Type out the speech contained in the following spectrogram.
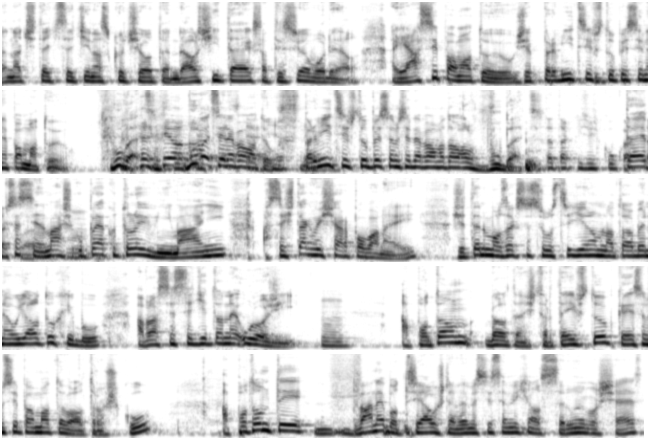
e, na čtečce ti naskočil ten další text a ty si ho odjel. A já si pamatuju, že první tři vstupy si nepamatuju. Vůbec. Jo, vůbec si nepamatuju. jasně. První tři vstupy jsem si nepamatoval vůbec. To je takový, že To je takhle. přesně, máš úplně jako tolik vnímání a jsi tak vyšarpovaný, že ten mozek se soustředí jenom na to, aby neudělal tu chybu a vlastně se ti to neuloží. Hmm. A potom byl ten čtvrtý vstup, který jsem si pamatoval trošku. A potom ty dva nebo tři, já už nevím, jestli jsem jich měl sedm nebo šest,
